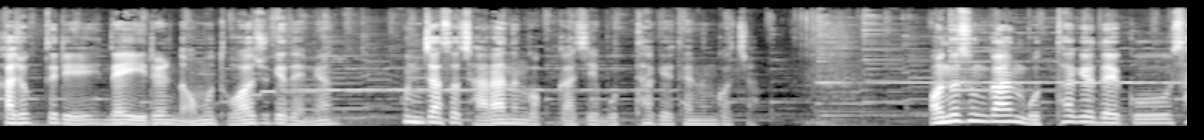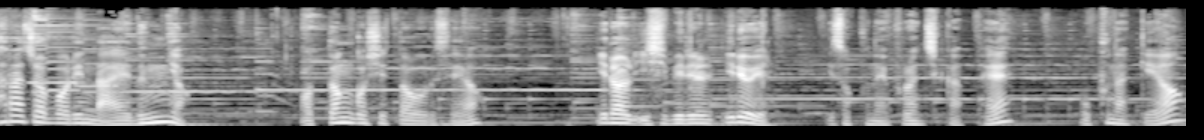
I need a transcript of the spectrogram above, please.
가족들이 내 일을 너무 도와주게 되면 혼자서 잘하는 것까지 못하게 되는 거죠. 어느 순간 못하게 되고 사라져버린 나의 능력. 어떤 것이 떠오르세요? 1월 21일 일요일 이석훈의 브런치 카페 오픈할게요.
